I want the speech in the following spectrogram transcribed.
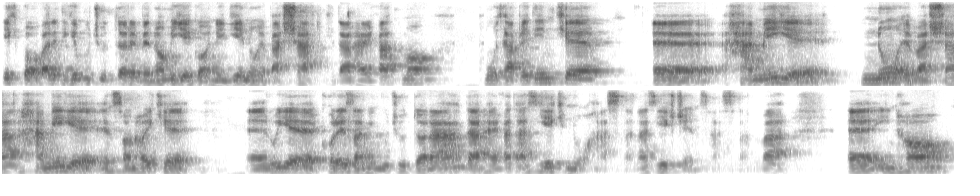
یک باور دیگه وجود داره به نام یگانگی نوع بشر که در حقیقت ما معتقدیم که همه نوع بشر همه انسان هایی که روی کره زمین وجود دارن در حقیقت از یک نوع هستن از یک جنس هستن و اینها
